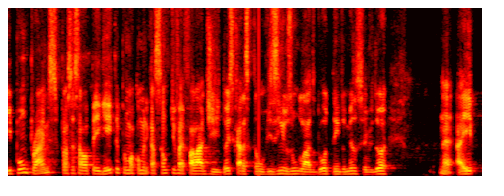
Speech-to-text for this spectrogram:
ir para um on-premise, processar o AppGate para uma comunicação que vai falar de dois caras que estão vizinhos um do lado do outro, dentro do mesmo servidor, né? Aí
